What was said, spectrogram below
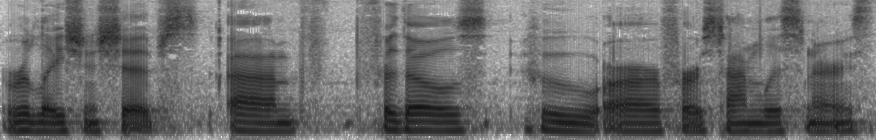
relationships. Um, for those who are first time listeners,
